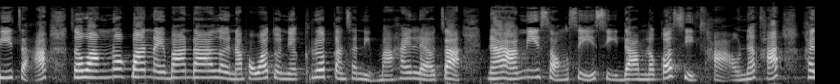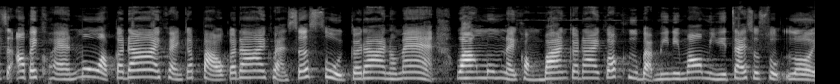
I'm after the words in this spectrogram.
พี่ๆจ๋าจะวางนอกบ้านในบ้านได้เลยนะ เพราะว่าตัวเนี้ยเคลือบกันสนิมมาให้แล้วจ้ะนะคะมี 2 สีสีดำแล้วก็สีขาวนะคะ ใครจะเอาไปแขวนหมวกก็ได้ แขวนกระเป๋าก็ได้ แขวนเสื้อสูทก็ได้เนาะแม่ วางมุมไหนของบ้านก็ได้ก็คือแบบมินิมอลมีวิจัยสุดๆเลย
